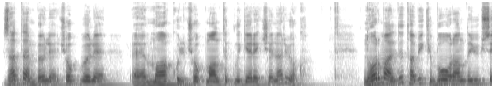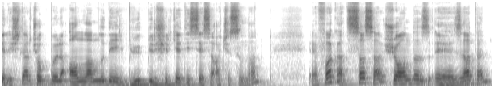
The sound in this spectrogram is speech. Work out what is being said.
zaten böyle çok böyle e, makul, çok mantıklı gerekçeler yok. Normalde tabii ki bu oranda yükselişler çok böyle anlamlı değil büyük bir şirket hissesi açısından. E, fakat Sasa şu anda e, zaten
